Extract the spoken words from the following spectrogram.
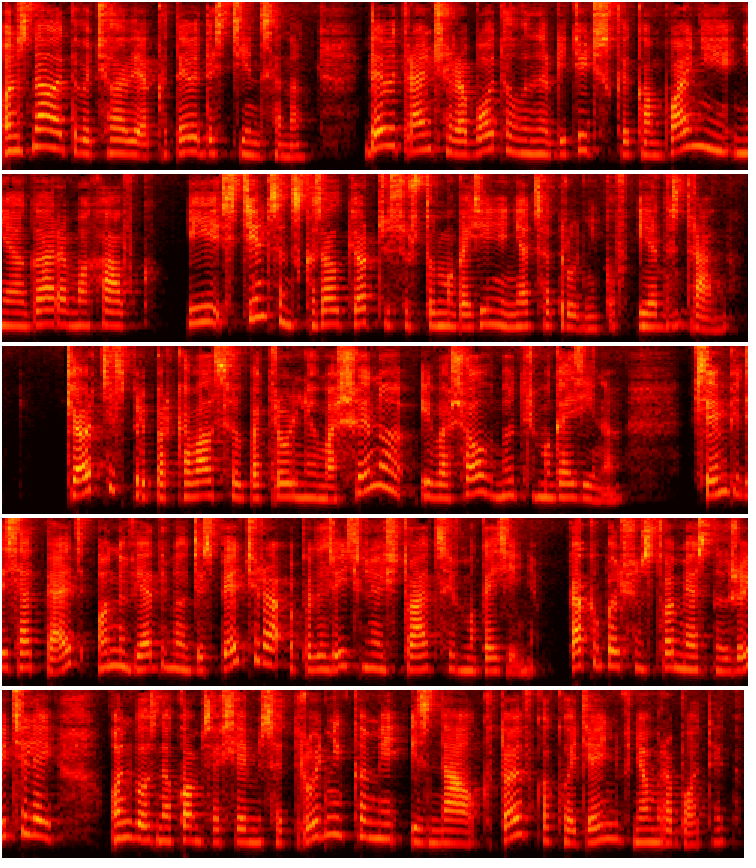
Он знал этого человека, Дэвида Стинсона. Дэвид раньше работал в энергетической компании Ниагара Махавк, и Стинсон сказал Кертису, что в магазине нет сотрудников, и это странно. Кертис припарковал свою патрульную машину и вошел внутрь магазина – в 7.55 он уведомил диспетчера о подозрительной ситуации в магазине. Как и большинство местных жителей, он был знаком со всеми сотрудниками и знал, кто и в какой день в нем работает.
